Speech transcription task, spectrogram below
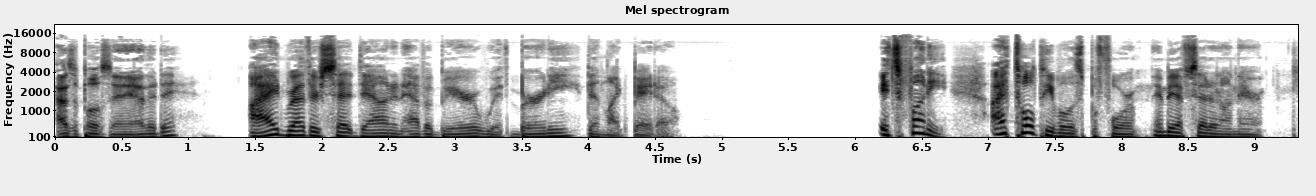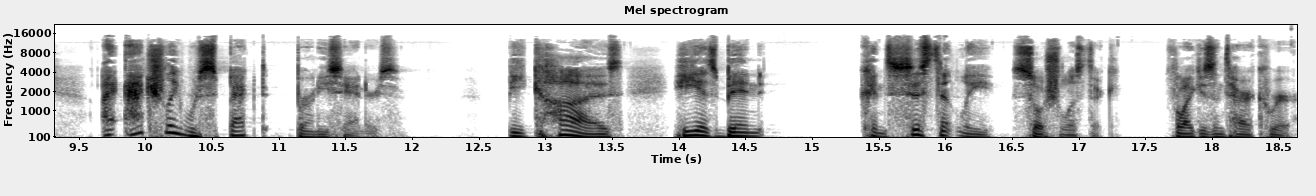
as opposed to any other day. I'd rather sit down and have a beer with Bernie than like Beto. It's funny. I've told people this before. Maybe I've said it on air. I actually respect Bernie Sanders because he has been consistently socialistic for like his entire career.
